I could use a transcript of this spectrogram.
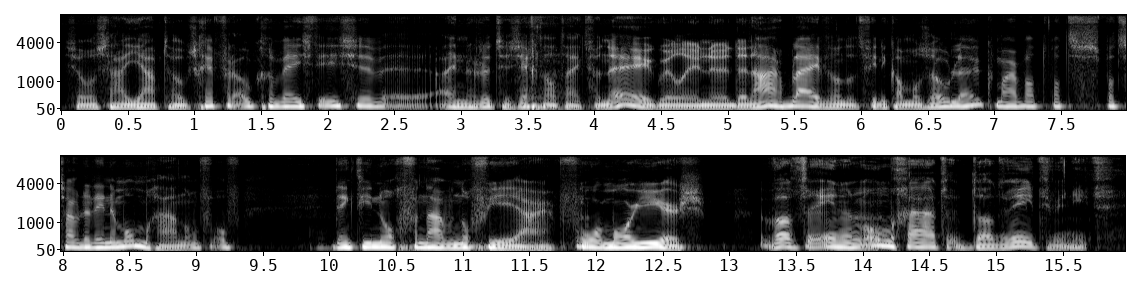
zoals hij Jaap de Hoop Scheffer ook geweest is. en Rutte zegt altijd van nee, ik wil in Den Haag blijven, want dat vind ik allemaal zo leuk. Maar wat, wat, wat zou er in hem omgaan? Of, of denkt hij nog van nou, nog vier jaar, four more years? Wat er in hem omgaat, dat weten we niet.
